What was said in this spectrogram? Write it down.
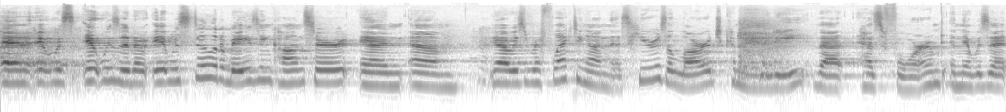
and it was it was an, it was still an amazing concert and um, you know I was reflecting on this. Here is a large community that has formed, and there was a,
